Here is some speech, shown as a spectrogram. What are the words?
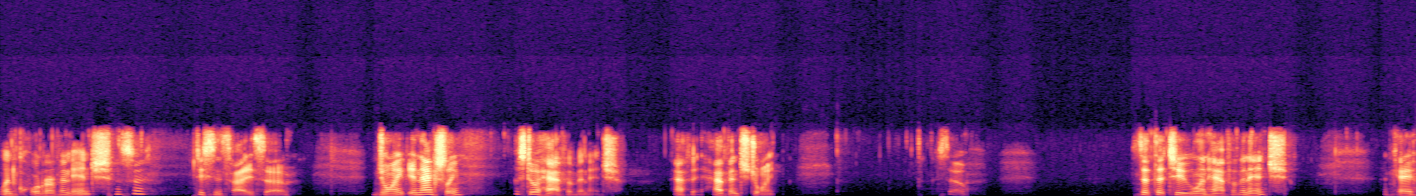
one quarter of an inch. It's a decent size uh, joint. And actually, let's do a half of an inch, half, half inch joint. So set that to one half of an inch. Okay,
